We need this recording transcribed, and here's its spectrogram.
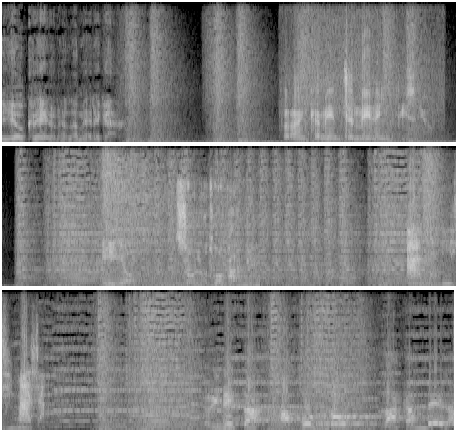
Io credo nell'America. Francamente me ne infischio. Io sono tuo padre. Anna Nishimasa. Rimetta a posto la candela.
